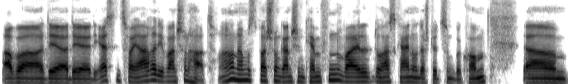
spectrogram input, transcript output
Aber der, der, die ersten zwei Jahre, die waren schon hart. Da musste man schon ganz schön kämpfen, weil du hast keine Unterstützung bekommen. Ähm,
